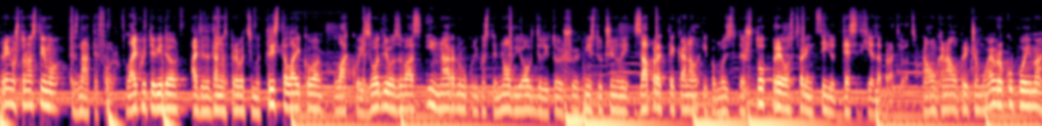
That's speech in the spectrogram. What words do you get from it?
Pre nego što nastavimo, znate foru. Lajkujte video, ajde da danas prebacimo 300 lajkova, lako i izvodljivo za vas i naravno ukoliko ste novi ovdje ili to još uvijek niste učinili, zapratite kanal i pomozite da što pre ostvarim cilj od 10.000 pratilaca. Na ovom kanalu pričamo o Evrokupovima,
